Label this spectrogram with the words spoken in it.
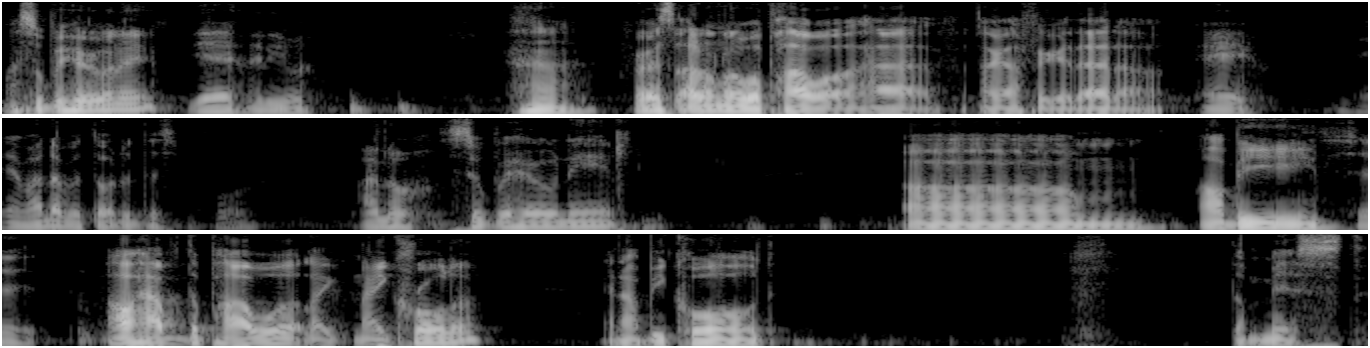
My superhero name. Yeah. Anyway. Huh. First, I don't know what power I have. I gotta figure that out. Hey, Damn, I never thought of this before. I know. Superhero name? Um, I'll be. Shit. I'll have the power like Nightcrawler, and I'll be called the Mist.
